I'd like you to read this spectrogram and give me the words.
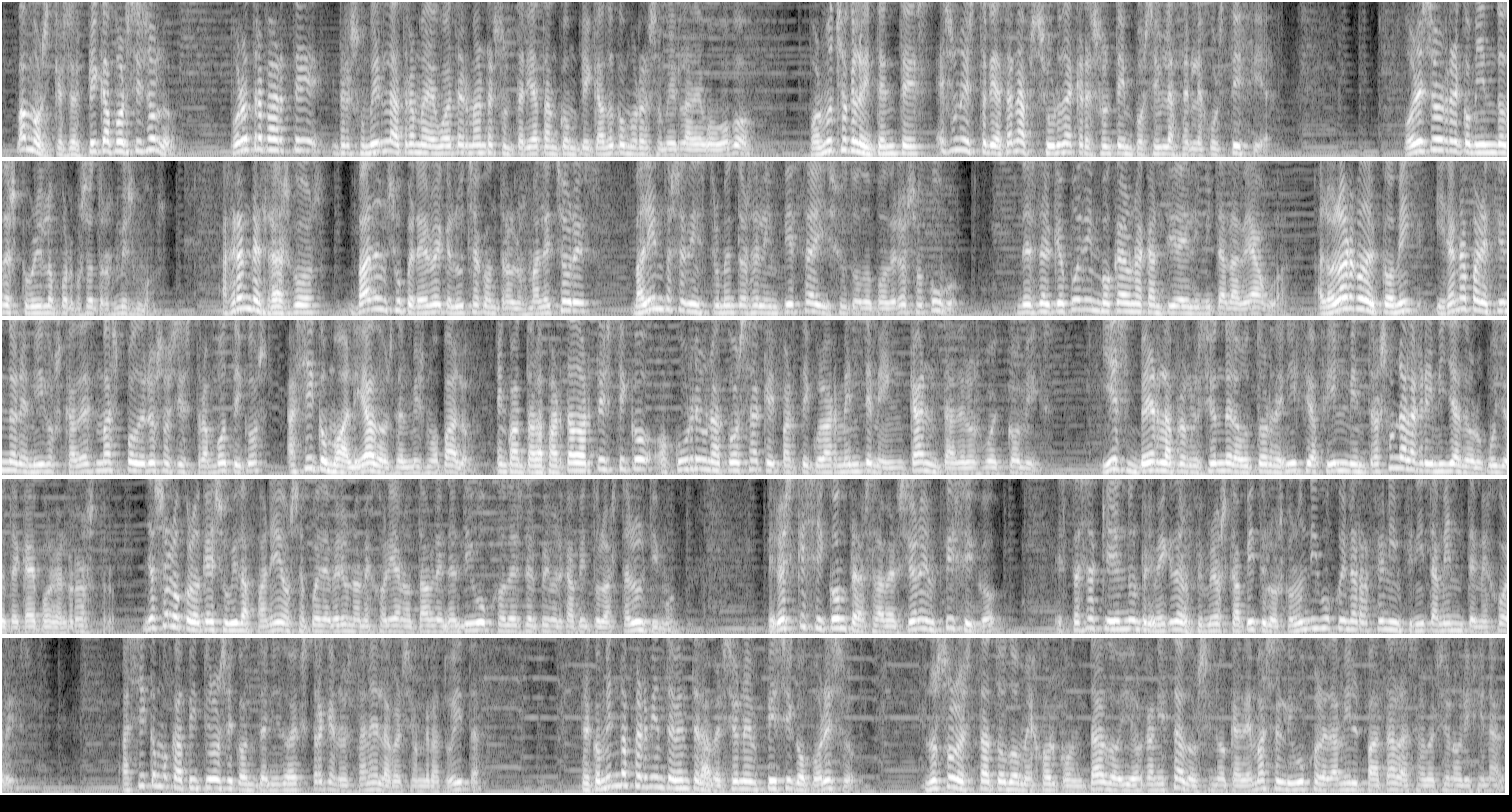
vamos, que se explica por sí solo. Por otra parte, resumir la trama de Waterman resultaría tan complicado como resumir la de Bobobo. Por mucho que lo intentes, es una historia tan absurda que resulta imposible hacerle justicia. Por eso os recomiendo descubrirlo por vosotros mismos. A grandes rasgos, va de un superhéroe que lucha contra los malhechores, valiéndose de instrumentos de limpieza y su todopoderoso cubo, desde el que puede invocar una cantidad ilimitada de agua. A lo largo del cómic irán apareciendo enemigos cada vez más poderosos y estrambóticos, así como aliados del mismo palo. En cuanto al apartado artístico, ocurre una cosa que particularmente me encanta de los webcomics, y es ver la progresión del autor de inicio a fin mientras una lagrimilla de orgullo te cae por el rostro. Ya solo con lo que he subido a faneo se puede ver una mejoría notable en el dibujo desde el primer capítulo hasta el último, pero es que si compras la versión en físico, estás adquiriendo un remake de los primeros capítulos con un dibujo y narración infinitamente mejores, así como capítulos y contenido extra que no están en la versión gratuita. Recomiendo fervientemente la versión en físico por eso. No solo está todo mejor contado y organizado, sino que además el dibujo le da mil patadas a la versión original.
